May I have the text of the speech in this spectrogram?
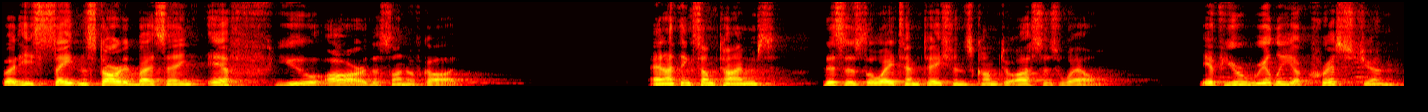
But he, Satan started by saying, you are the Son of God. And I think sometimes this is the way temptations come to us as well. If you're really a Christian,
